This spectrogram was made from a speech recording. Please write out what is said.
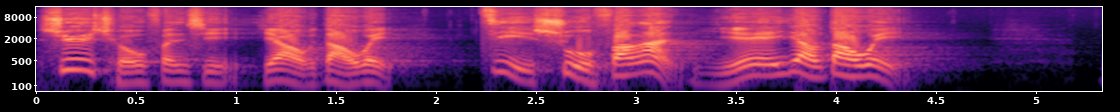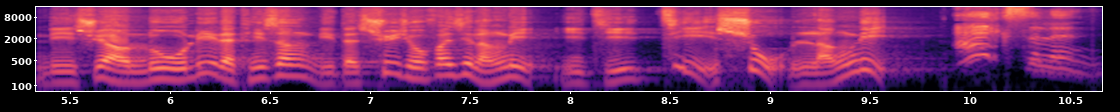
需求分析要到位，技术方案也要到位。你需要努力的提升你的需求分析能力以及技术能力。Excellent。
